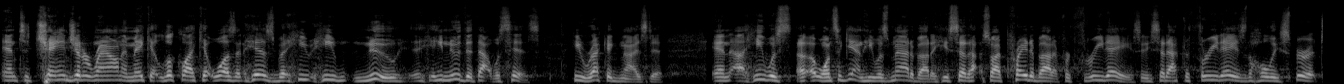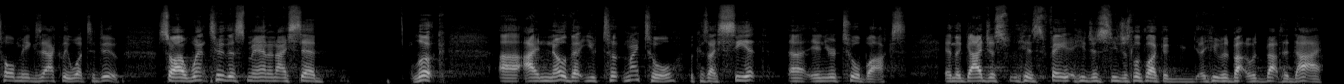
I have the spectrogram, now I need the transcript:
and to change it around and make it look like it wasn't his, but he, he knew he knew that that was his. He recognized it. And uh, he was, uh, uh once again, he was mad about it. He said, So I prayed about it for three days. And he said, After three days, the Holy Spirit told me exactly what to do. So I went to this man and I said, Look, uh, I know that you took my tool because I see it uh, in your toolbox. And the guy just, his face, he just, he just looked like a, he was about, was about to die.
